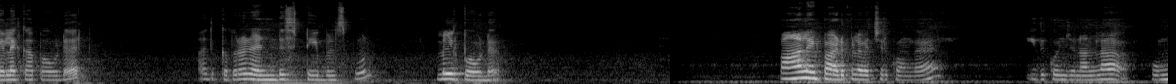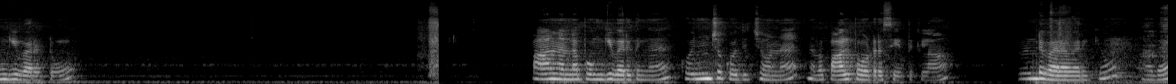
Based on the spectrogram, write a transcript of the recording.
ஏலக்காய் பவுடர் அதுக்கப்புறம் ரெண்டு டேபிள் ஸ்பூன் மில்க் பவுடர் பாலை இப்போ அடுப்பில் வச்சுருக்கோங்க. இது கொஞ்சம் நல்லா பொங்கி வரட்டும். பால் நல்லா பொங்கி வருதுங்க. கொஞ்சம் கொதிச்சோன்னே நம்ம பால் பவுடரை சேர்த்துக்கலாம். உருண்டு வர வரைக்கும் அதை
